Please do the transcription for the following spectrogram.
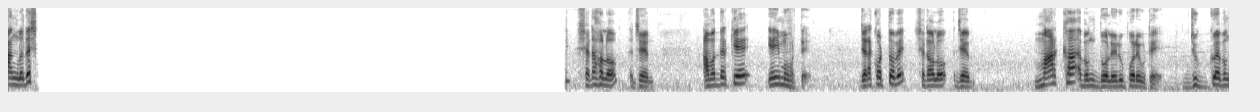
বাংলাদেশ সেটা হলো যে আমাদেরকে এই মুহূর্তে যেটা করতে হবে, সেটা হলো যে মার্কা এবং দলের উপরে উঠে যোগ্য এবং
